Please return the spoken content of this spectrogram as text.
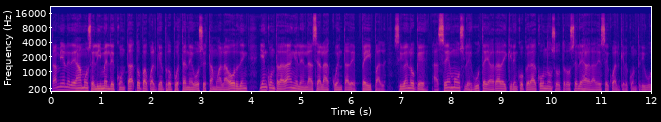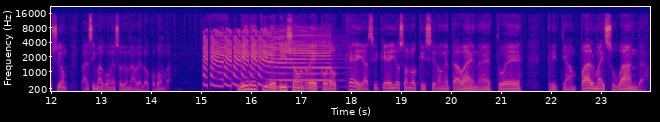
También le dejamos el email de contacto para cualquier propuesta de negocio, estamos a la orden y encontrarán el enlace a la cuenta de PayPal. Si ven lo que hacemos, les gusta y agrada y quieren cooperar con nosotros, se les agradece cualquier contribución. Va encima con eso de una vez, loco, bomba. Limited Edition Record, ok, así que ellos son los que hicieron esta vaina. Esto es Cristian Palma y su banda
